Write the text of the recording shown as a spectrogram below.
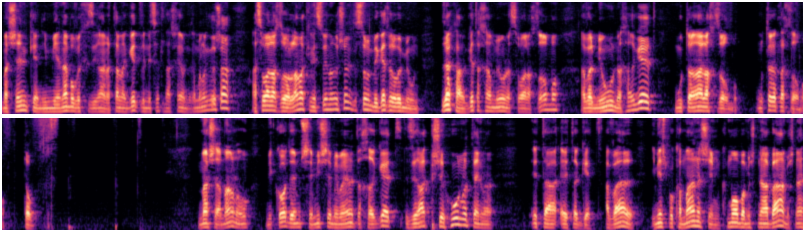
מה שאין כן, אם מיינה בו וחזירה, נתן לה גט ונישאת לאחר ונתן לה קדושה, אסורה לחזור. למה? כי נישואין הראשון יתעשו בגט ולא במיון. זה הקר, גט אחר מיון אסורה לחזור בו, אבל מיון אחר גט מותרה לחזור בו. מותרת לחזור בו. טוב. מה שאמרנו מקודם, שמי שממיינת אחר גט, זה רק כשהוא נותן לה את, ה, את הגט. אבל אם יש פה כמה אנשים, כמו במשנה הבאה, משנה ה',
